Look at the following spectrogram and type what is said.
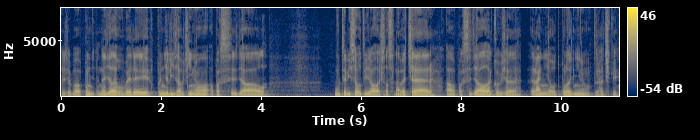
Takže byla pondě- neděle v obědy, pondělí zavříno a pak si dělal úterý se otvíral a šla se na večer a pak se dělal jakože ranní a odpolední no, trhačky.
